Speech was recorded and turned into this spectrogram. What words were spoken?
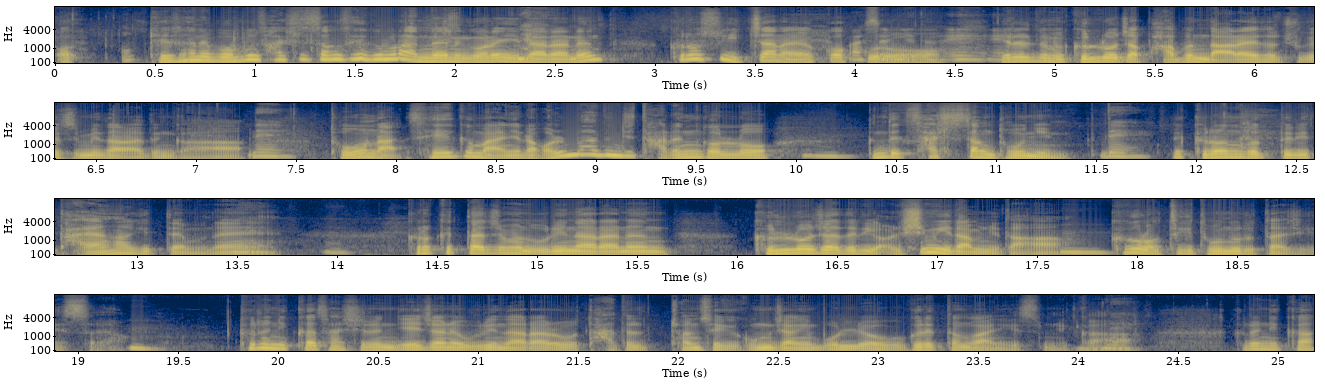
어, 어, 계산해 보면 사실상 세금을 안 내는 거네 이 나라는 그럴 수 있잖아요 거꾸로. 예, 예. 예 를 들면 근로자 밥은 나라에서 주겠습니다라든가 네. 돈 아- 세금 아니라 얼마든지 다른 걸로 근데 사실상 돈인 네. 그런 것들이 다양하기 때문에 네. 그렇게 따지면 우리나라는 근로자들이 열심히 일합니다. 음. 그걸 어떻게 돈으로 따지겠어요? 음. 그러니까 사실은 예전에 우리나라로 다들 전 세계 공장이 몰려오고 그랬던 거 아니겠습니까? 네. 그러니까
